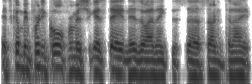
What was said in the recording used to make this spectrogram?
it's gonna be pretty cool for Michigan State and Izzo. I think this uh, started tonight.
